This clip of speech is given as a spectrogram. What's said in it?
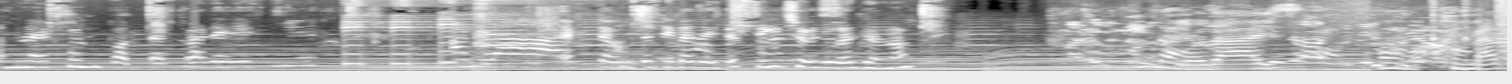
আমরা এখন পদ্মার পাড়ে। একটা উল্টা টিলা যাইতেছি ছবি তোলার জন্য. Congrats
